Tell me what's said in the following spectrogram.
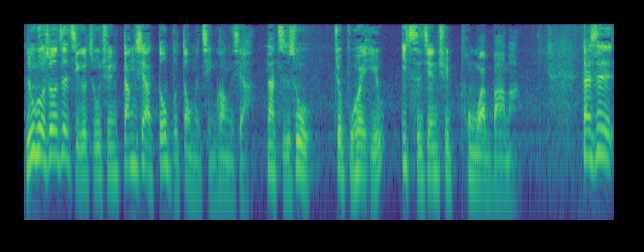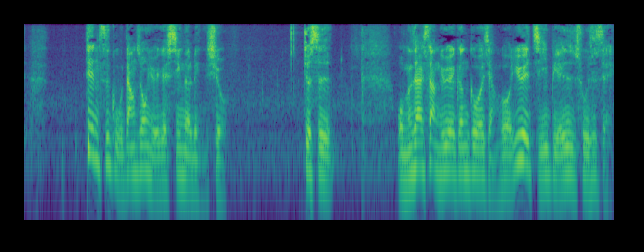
如果说这几个族群当下都不动的情况下，那指数就不会一一时间去碰万八嘛。但是电子股当中有一个新的领袖，就是。我们在上个月跟各位讲过，月级别日出是谁？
